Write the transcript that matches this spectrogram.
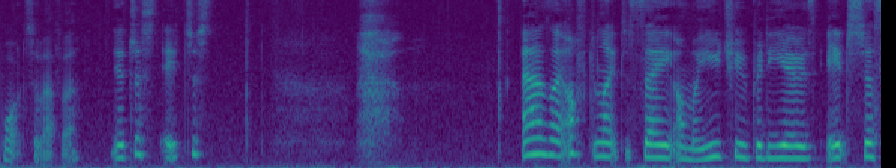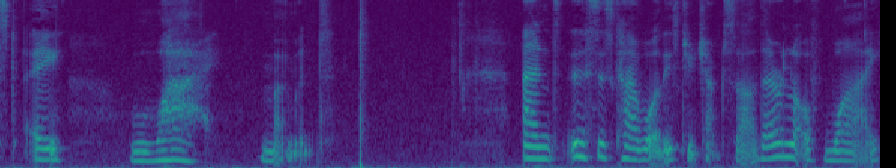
whatsoever. It just, it just. As I often like to say on my YouTube videos, it's just a why moment. And this is kind of what these two chapters are. There are a lot of why.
